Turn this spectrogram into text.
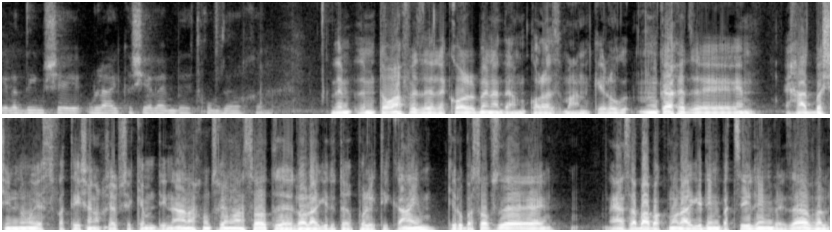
ילדים שאולי קשה להם בתחום זה או אחר. זה, זה מטורף וזה לכל בן אדם כל הזמן. כאילו, אני לוקח את זה אחד בשינוי השפתי שאני חושב שכמדינה אנחנו צריכים לעשות, זה לא להגיד יותר פוליטיקאים, כאילו בסוף זה היה סבבה, כמו להגיד עם בצילים וזה, אבל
